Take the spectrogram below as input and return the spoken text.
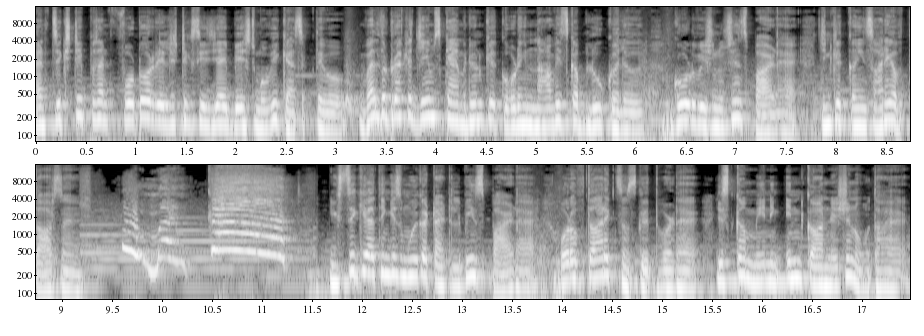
and 60% photo realistic CGI based movie कह सकते हो। वेल तो डायरेक्टर जेम्स कैमरियन के अकॉर्डिंग नाविस का ब्लू कलर गॉड विष्णु से इंस्पायर्ड है, जिनके कई सारे अवतार्स हैं। इससे कि आई थिंक इस मूवी का टाइटल भी इंस्पायर्ड है और अवतार एक संस्कृत वर्ड है, जिसका मीनिंग इनकारनेशन होता है।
